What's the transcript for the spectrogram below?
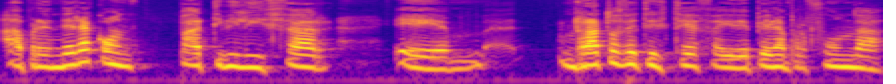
aprender a compatibilizar em, ratos de tristeza y de pena profunda,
